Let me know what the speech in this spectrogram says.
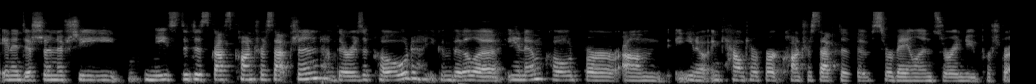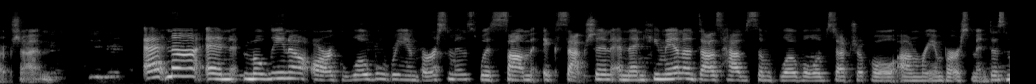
In addition, if she needs to discuss contraception, there is a code. You can bill a E&M code for, um, you know, encounter for contraceptive surveillance or a new prescription. Aetna and Molina are global reimbursements with some exception, and then Humana does have some global obstetrical um, reimbursement, does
